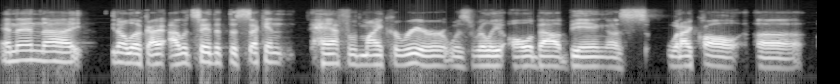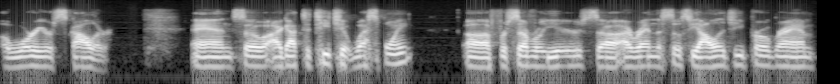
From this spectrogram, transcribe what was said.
And then, you know, look, I, I would say that the second half of my career was really all about being a what I call a, a warrior scholar, and so I got to teach at West Point uh, for several years. Uh, I ran the sociology program.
